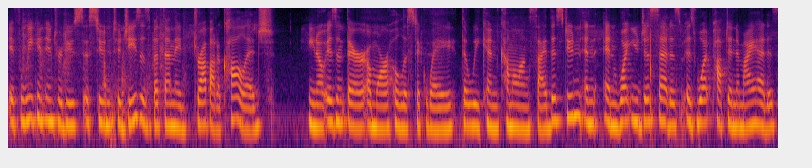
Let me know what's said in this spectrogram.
if we can introduce a student to Jesus, but then they drop out of college, you know, isn't there a more holistic way that we can come alongside this student? And and what you just said is is what popped into my head is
